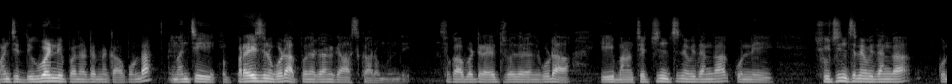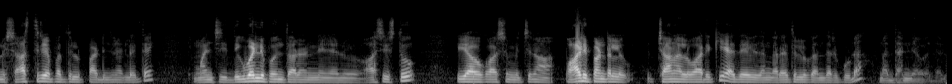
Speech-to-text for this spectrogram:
మంచి దిగుబడిని పొందడమే కాకుండా మంచి ప్రైజ్ను కూడా పొందడానికి ఆస్కారం ఉంది. సో కాబట్టి రైతు సోదరులను కూడా ఈ మనం చర్చించిన విధంగా కొన్ని సూచించిన విధంగా కొన్ని శాస్త్రీయ పద్ధతులు పాటించినట్లయితే మంచి దిగుబడిని పొందుతారని నేను ఆశిస్తూ ఈ అవకాశం ఇచ్చిన పాడి పంటలు ఛానల్ వారికి అదేవిధంగా రైతులకు అందరికీ కూడా నా ధన్యవాదాలు.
